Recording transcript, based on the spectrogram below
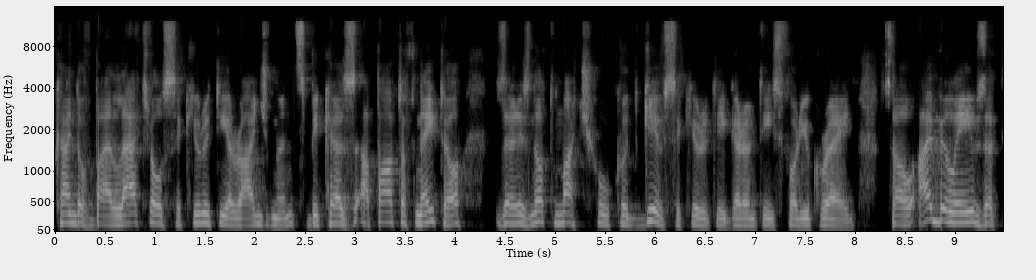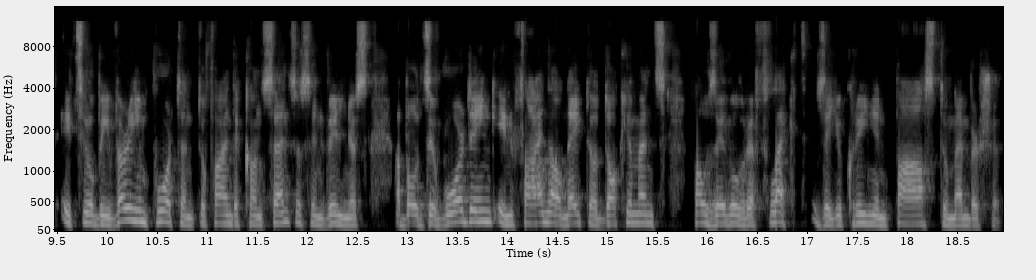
kind of bilateral security arrangements because a part of NATO, there is not much who could give security guarantees for Ukraine. So I believe that it will be very important to find a consensus in Vilnius about the wording in final NATO documents, how they will reflect the Ukrainian path to membership.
